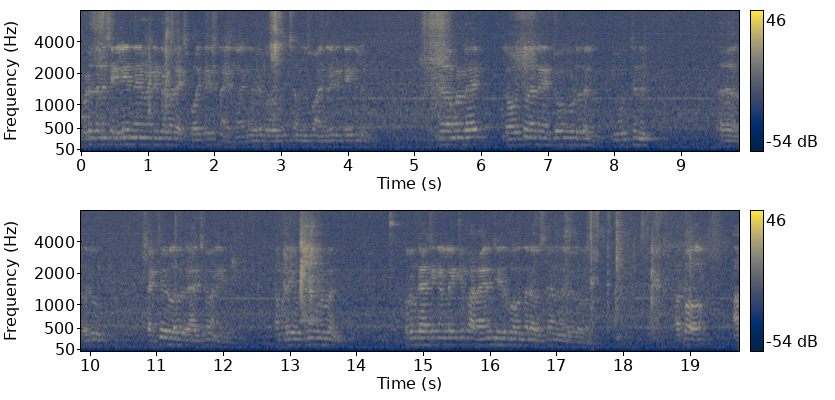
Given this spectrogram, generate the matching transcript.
ഇവിടെ തന്നെ സെയിൽ ചെയ്യുന്നതിന് വേണ്ടിയിട്ടുള്ള ഒരു എക്സ്പ്ലോയിറ്റേഷൻ ആയിരുന്നു. അതിന് ഒരു പ്രവർത്തിച്ച് നമുക്ക് സ്വാതന്ത്ര്യം കിട്ടിയെങ്കിലും ഇന്ന് നമ്മളുടെ ലോകത്ത് തന്നെ ഏറ്റവും കൂടുതൽ യൂത്തിന് ഒരു ശക്തിയുള്ള ഒരു രാജ്യമാണ് നമ്മുടെ യൂത്തിന് മുഴുവൻ പുറം രാജ്യങ്ങളിലേക്ക് പലായനം ചെയ്തു പോകുന്ന ഒരു അവസ്ഥയാണ് നിലവിലുള്ളത്. അപ്പോൾ ആ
